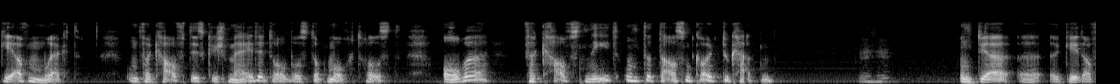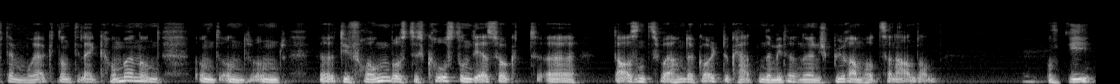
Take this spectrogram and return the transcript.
geh auf den Markt und verkauf das Geschmeide da, was du gemacht hast, aber verkauf's nicht unter 1000 Golddukaten. Mhm. Und der äh, geht auf den Markt und die Leute kommen und, und, und, und äh, die fragen, was das kostet und er sagt äh, 1200 Golddukaten, damit er nur einen Spielraum hat zu anderen. Mhm. Und die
